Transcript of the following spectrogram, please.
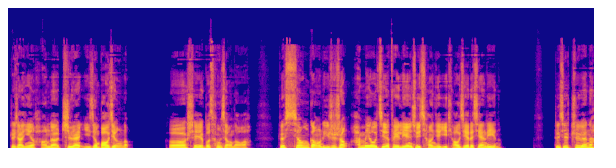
这家银行的职员已经报警了，可谁也不曾想到啊，这香港历史上还没有劫匪连续抢劫一条街的先例呢。这些职员呢，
